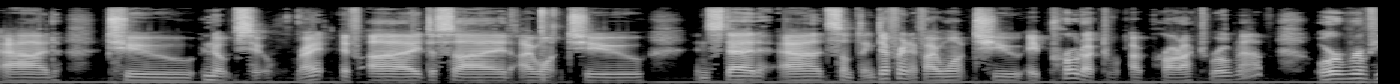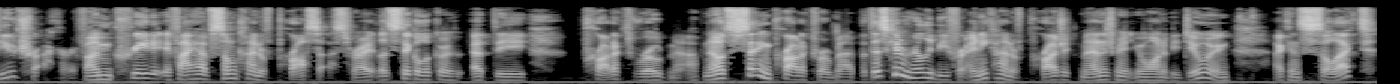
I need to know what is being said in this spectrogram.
add to notes to, right? If I decide I want to Instead, add something different if I want to a product a product roadmap or a review tracker. If I'm creating, if I have some kind of process, right? Let's take a look at the product roadmap. Now it's saying product roadmap, but this can really be for any kind of project management you want to be doing. I can select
